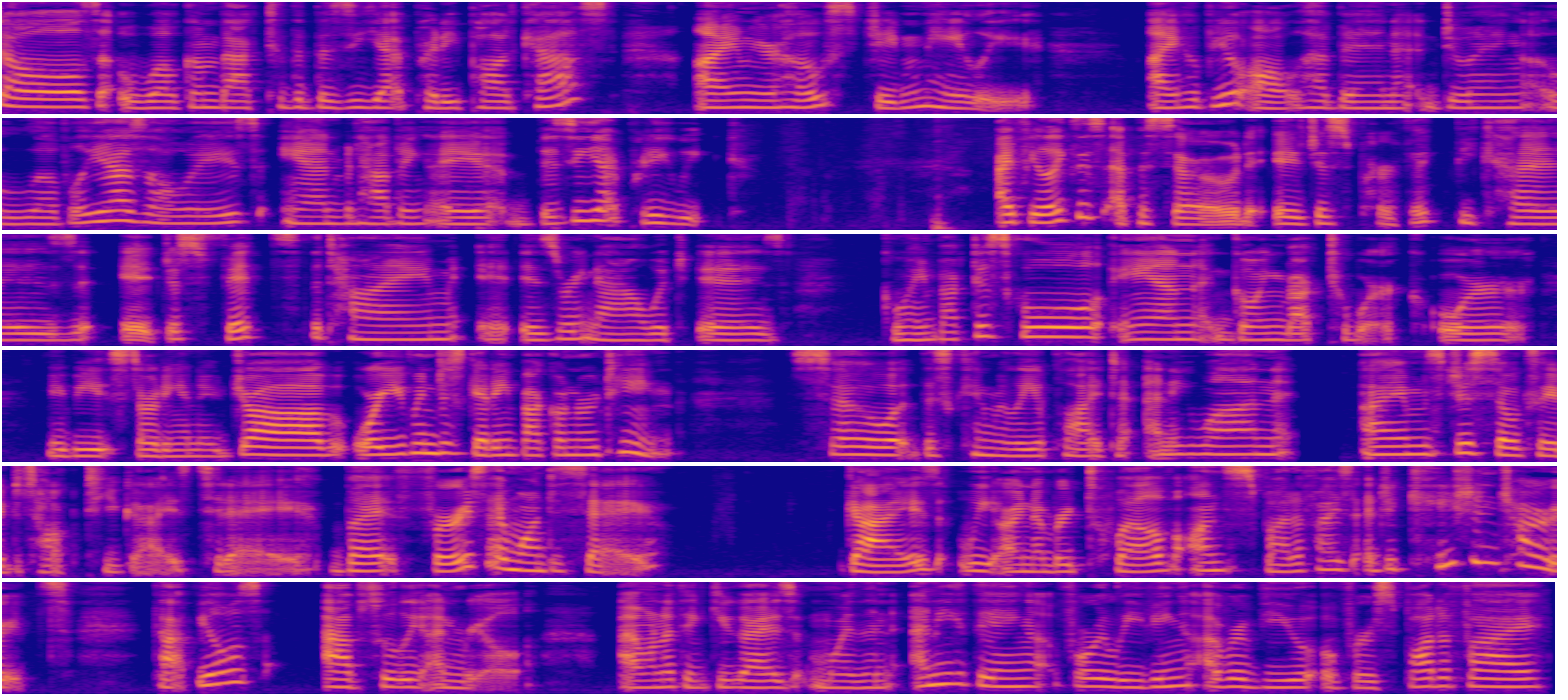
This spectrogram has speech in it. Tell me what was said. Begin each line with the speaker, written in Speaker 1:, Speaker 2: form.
Speaker 1: dolls. Welcome back to the Busy Yet Pretty podcast. I am your host, Jadyn Hailey. I hope you all have been doing lovely as always and been having a busy yet pretty week. I feel like this episode is just perfect because it just fits the time it is right now, which is going back to school and going back to work, or maybe starting a new job, or even just getting back on routine. So, this can really apply to anyone. I'm just so excited to talk to you guys today. But first, I want to say, guys, we are number 12 on Spotify's education charts. That feels absolutely unreal. I want to thank you guys more than anything for leaving a review over Spotify.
